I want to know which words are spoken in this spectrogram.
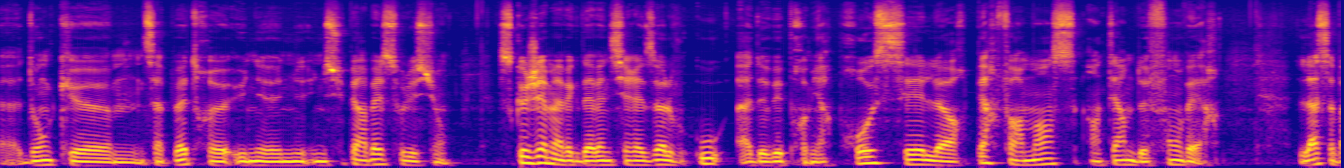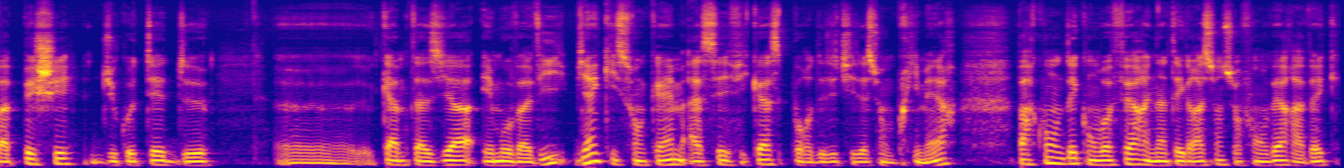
Euh, donc, euh, ça peut être une, une, super belle solution. Ce que j'aime avec DaVinci Resolve ou Adobe Premiere Pro, c'est leur performance en termes de fond vert. Là, ça va pêcher du côté de euh, Camtasia et Movavi, bien qu'ils soient quand même assez efficaces pour des utilisations primaires. Par contre, dès qu'on va faire une intégration sur fond vert avec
